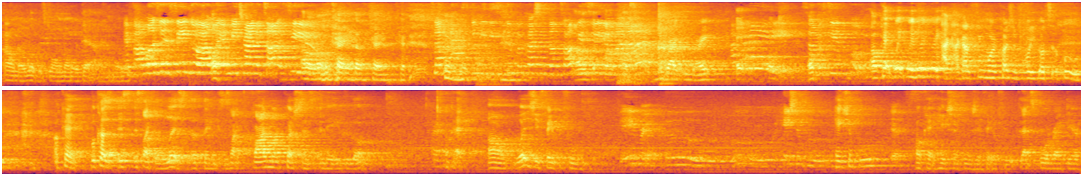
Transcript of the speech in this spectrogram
I don't know what was going on with that. I know. If I wasn't single, I wouldn't be trying to talk to you. oh, okay, okay, okay. Stop asking me these stupid questions. I'm talking to you. Am I not? You're right, you're right. All Hey, right. So I'm gonna see you at the pool. Okay, wait, wait, wait, wait. I, I got a few more questions before you go to the pool. Okay, because it's, it's like a list of things. It's like five more questions, and then you can go. Alright. Okay. Um, what is your favorite food? Favorite food? Ooh, Haitian food. Haitian food? Yes. Okay, Haitian food is your favorite food. That's four right there.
